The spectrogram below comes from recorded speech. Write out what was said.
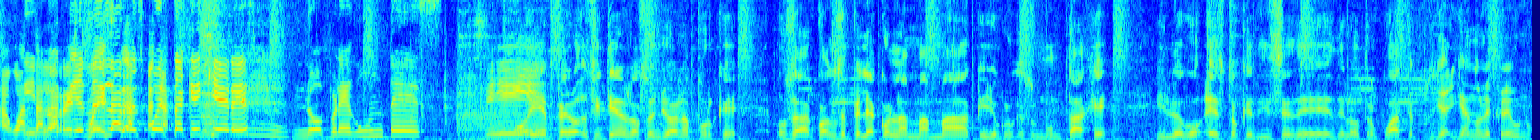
aguanta y no la tienes respuesta. la respuesta que quieres, no preguntes. Sí. Oye, pero sí tienes razón, Joana, porque, o sea, cuando se pelea con la mamá, que yo creo que es un montaje, y luego esto que dice de- del otro cuate, pues ya, ya no le cree uno.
